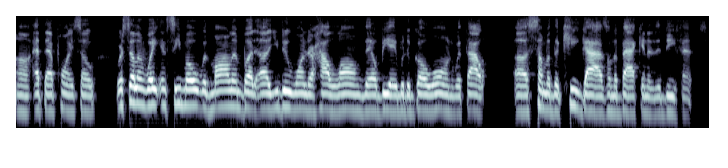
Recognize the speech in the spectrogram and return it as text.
uh, at that point. So we're still in wait and see mode with Marlon, but uh, you do wonder how long they'll be able to go on without uh, some of the key guys on the back end of the defense.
